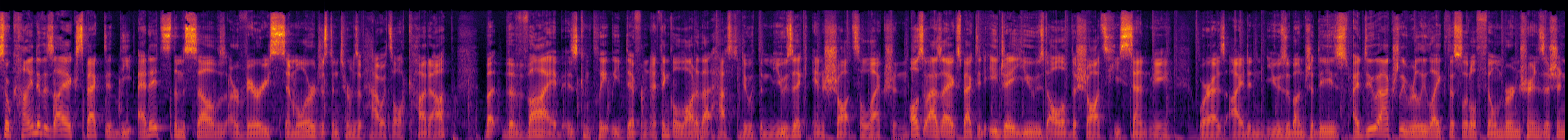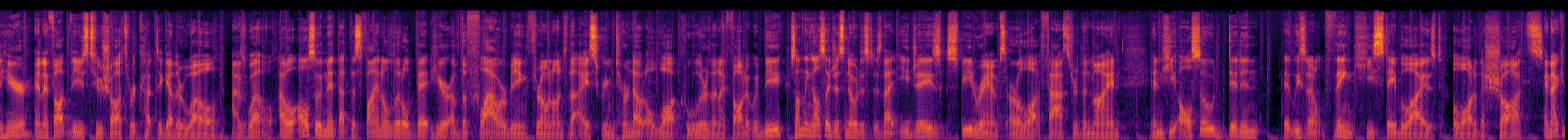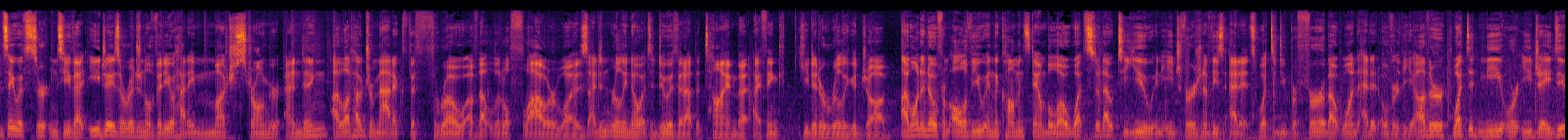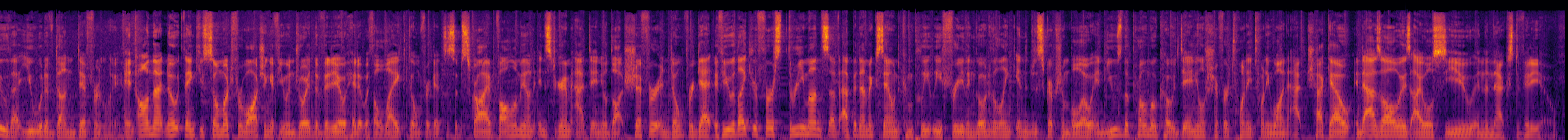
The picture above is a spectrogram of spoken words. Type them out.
So kind of as I expected, the edits themselves are very similar just in terms of how it's all cut up, but the vibe is completely different. I think a lot of that has to do with the music and shot selection. Also, as I expected, EJ used all of the shots he sent me, whereas I didn't use a bunch of these. I do actually really like this little film burn transition here, and I thought these two shots were cut together well as well. I will also admit that this final little bit here of the flower being thrown onto the ice cream turned out a lot cooler than I thought it would be. Something else I just noticed is that EJ's speed ramps are a lot faster than mine, and he also didn't at least I don't think he stabilized a lot of the shots. And I can say with certainty that EJ's original video had a much stronger ending. I love how dramatic the throw of that little flower was. I didn't really know what to do with it at the time, but I think he did a really good job. I want to know from all of you in the comments down below what stood out to you in each version of these edits. What did you prefer about one edit over the other? What did me or EJ do that you would have done differently? And on that note, thank you so much for watching. If you enjoyed the video, hit it with a like. Don't forget to subscribe. Follow me on Instagram at daniel.schiffer. And don't forget, if you would like your first three months of Epidemic Sound completely free, then go to the link in the description below and use the promo code DanielSchiffer2021 at checkout. And as always, I will see you in the next video.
